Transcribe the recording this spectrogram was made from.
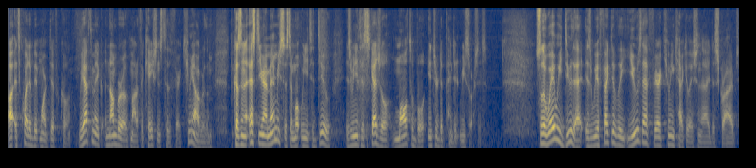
uh, it's quite a bit more difficult. We have to make a number of modifications to the fair queuing algorithm because in an SDRAM memory system, what we need to do is we need to schedule multiple interdependent resources. So the way we do that is we effectively use that fair queuing calculation that I described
